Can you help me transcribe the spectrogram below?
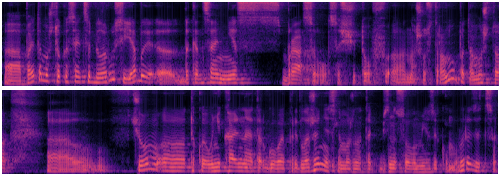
Поэтому, что касается Беларуси, я бы до конца не сбрасывал со счетов нашу страну, потому что чем э, такое уникальное торговое предложение, если можно так бизнесовым языком выразиться?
